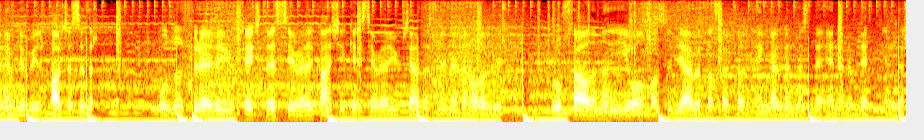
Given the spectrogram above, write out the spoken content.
önemli bir parçasıdır. Uzun süreli yüksek stres seviyeleri kan şekeri seviyelerinin yükselmesine neden olabilir. Ruh sağlığının iyi olması diyabet hastalıklarının engellenmesinde en önemli etkendir.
